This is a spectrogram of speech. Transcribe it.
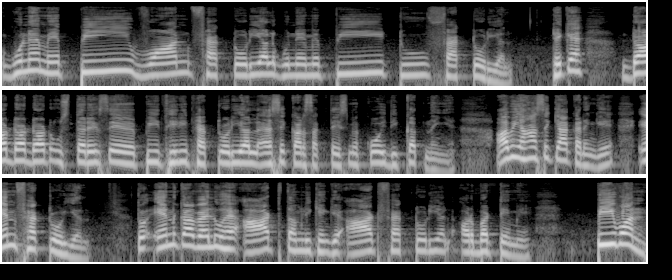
गुने में पी वन फैक्टोरियल गुने में पी टू फैक्टोरियल ठीक है? डॉट डॉट डॉट उस तरह से पी थ्री फैक्टोरियल ऐसे कर सकते हैं, इसमें कोई दिक्कत नहीं है। अब यहाँ से क्या करेंगे? एन फैक्टोरियल तो एन का वैल्यू है आठ तो हम लिखेंगे आठ फैक्टोरियल और बट्टे में पी वन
